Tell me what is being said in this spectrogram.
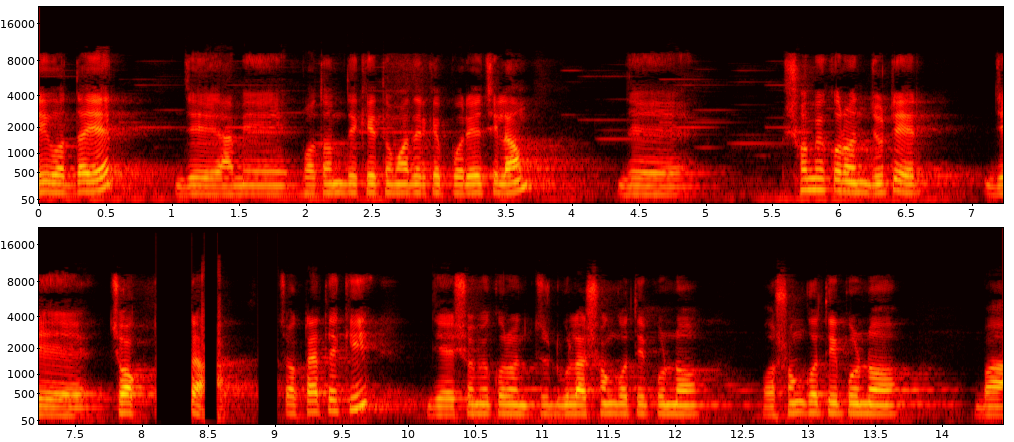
এই অধ্যায়ের যে আমি প্রথম দিকে তোমাদেরকে পড়িয়েছিলাম যে সমীকরণ জুটের যে চকটা, চকটাতে কি? যে সমীকরণ জুটগুলা সঙ্গতিপূর্ণ অসঙ্গতিপূর্ণ বা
